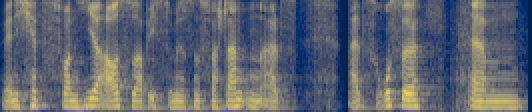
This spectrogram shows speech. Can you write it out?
wenn ich jetzt von hier aus, so habe ich zumindest verstanden, als als Russe ähm,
